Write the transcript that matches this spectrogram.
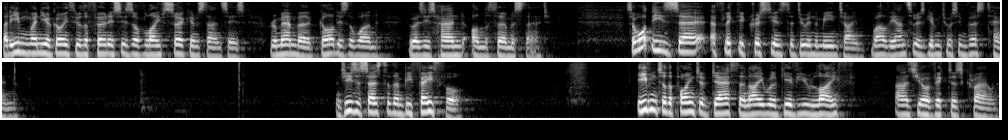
that even when you're going through the furnaces of life circumstances, remember God is the one who has His hand on the thermostat. So, what these uh, afflicted Christians to do in the meantime? Well, the answer is given to us in verse 10. And Jesus says to them, Be faithful even to the point of death, and I will give you life as your victor's crown.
